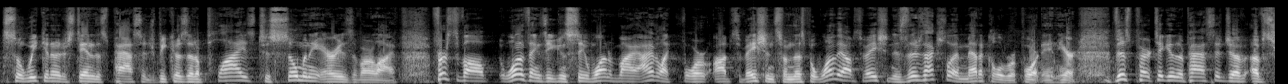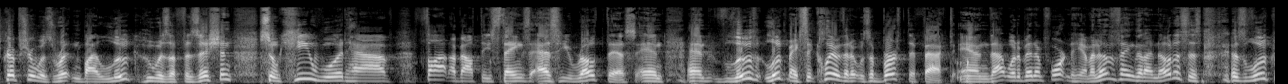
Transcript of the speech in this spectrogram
so we can understand this passage because it applies to so many areas of our life. First of all, one of the things you can see, one of my, I have like four observations from this, but one of the observations is there's actually a medical report in here. This particular passage of, of Scripture was written by Luke, who was a physician, so he would have thought about these things as he wrote this. And, and Luke, Luke makes it clear that it was a birth defect, and that would have been important to him. Another thing that I noticed is, is Luke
